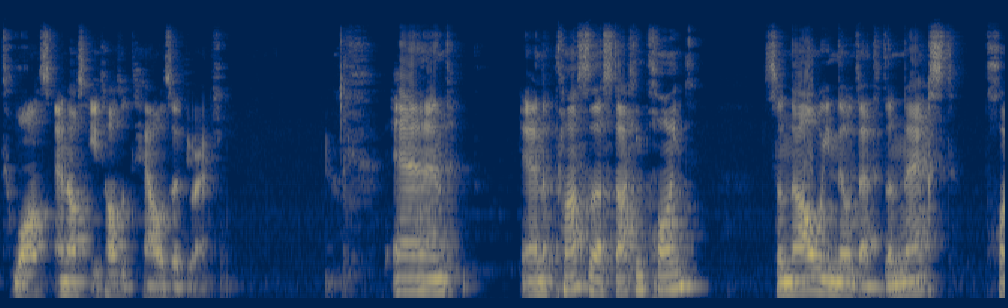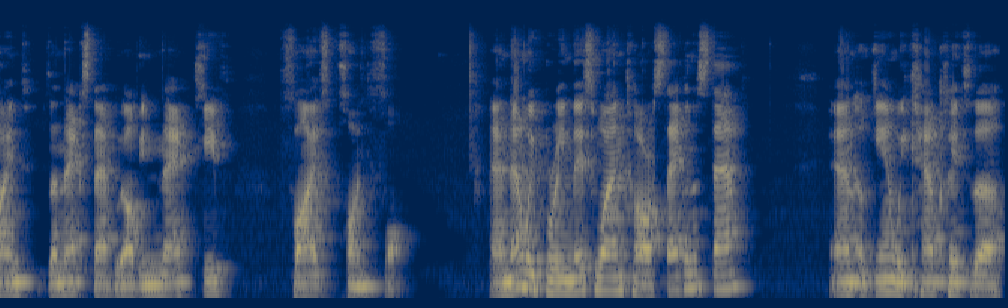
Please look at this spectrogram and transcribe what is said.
towards and also it also tells the direction. And and plus the starting point. So now we know that the next point, the next step will be negative 5.4. And then we bring this one to our second step. And again, we calculate the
